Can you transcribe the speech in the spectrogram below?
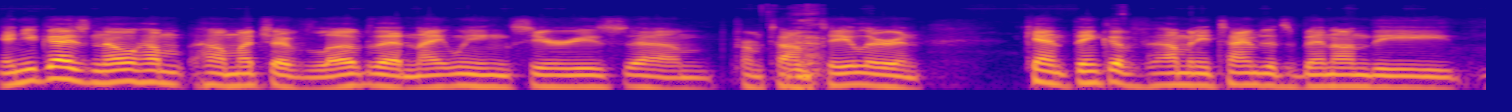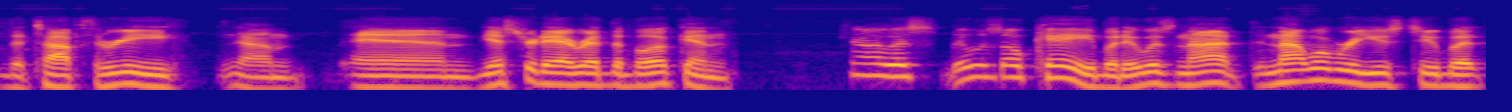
And you guys know how how much I've loved that Nightwing series um, from Tom Yeah. Taylor, and can't think of how many times it's been on the the top three. Um, and yesterday I read the book, and you know, it was it was okay, but it was not not what we're used to. But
